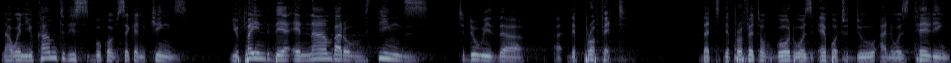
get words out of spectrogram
Now, when you come to this book of Second Kings, you find there a number of things to do with uh, uh, the prophet that the prophet of God was able to do and was telling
